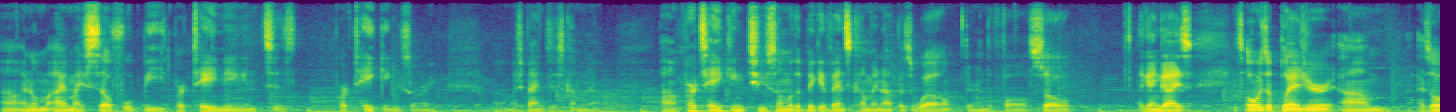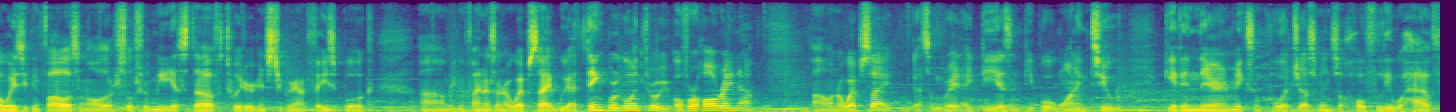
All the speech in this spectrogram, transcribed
Uh, I know I myself will be partaking into partaking. Sorry, uh, my Spanish is coming out uh, partaking to some of the big events coming up as well during the fall. So, again, guys, it's always a pleasure. Um, as always, you can follow us on all our social media stuff Twitter, Instagram, Facebook. Um, you can find us on our website. We, I think we're going through an overhaul right now uh, on our website. We've got some great ideas and people wanting to get in there and make some cool adjustments. So, hopefully, we'll have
